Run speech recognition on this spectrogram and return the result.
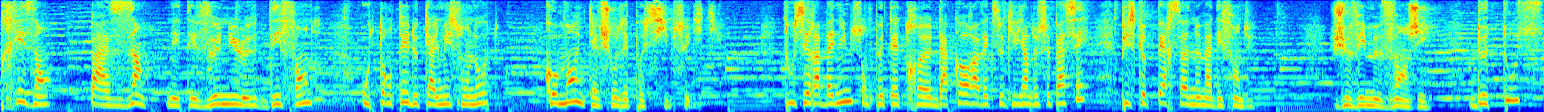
présents, pas un n'était venu le défendre ou tenter de calmer son hôte. Comment une telle chose est possible, se dit-il? Tous ces rabbinim sont peut-être euh, d'accord avec ce qui vient de se passer, puisque personne ne m'a défendu. Je vais me venger de tous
